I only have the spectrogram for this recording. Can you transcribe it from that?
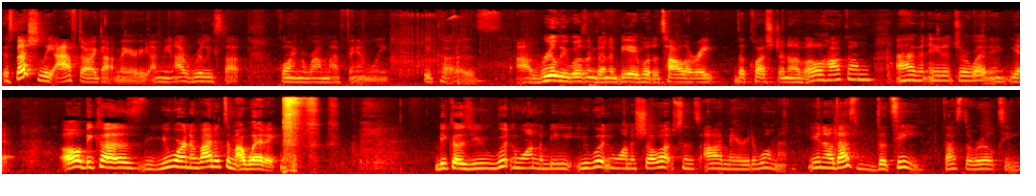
especially after i got married i mean i really stopped going around my family because i really wasn't going to be able to tolerate the question of oh how come i haven't ate at your wedding yet? Oh because you weren't invited to my wedding. Because you wouldn't want to be you wouldn't want to show up since i married a woman. You know that's the tea that's the real tea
